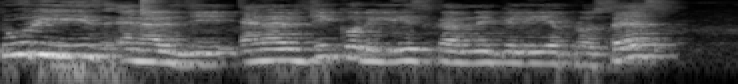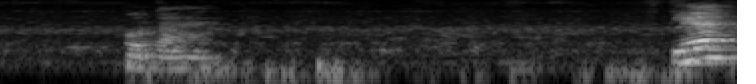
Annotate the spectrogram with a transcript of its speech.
to release energy energy को रिलीज़ करने के लिए प्रोसेस होता है. क्लियर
